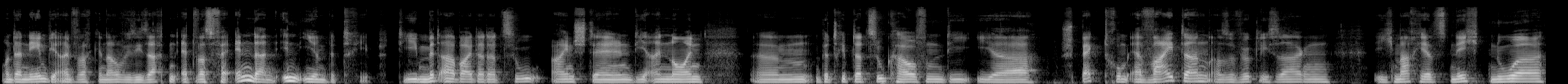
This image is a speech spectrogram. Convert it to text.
Unternehmen, die einfach, genau wie Sie sagten, etwas verändern in ihrem Betrieb, die Mitarbeiter dazu einstellen, die einen neuen ähm, Betrieb dazu kaufen, die ihr Spektrum erweitern, also wirklich sagen, ich mache jetzt nicht nur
